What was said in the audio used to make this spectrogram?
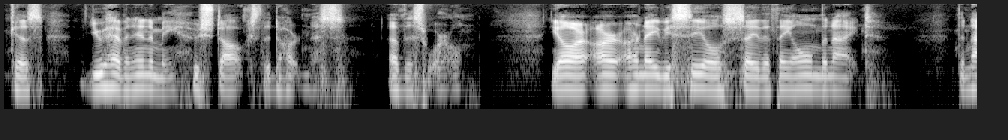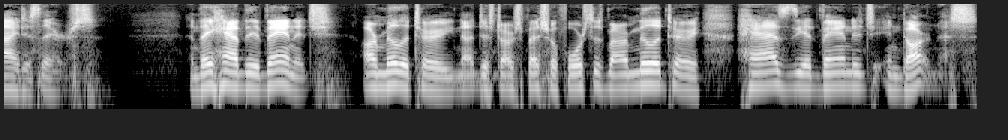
because you have an enemy who stalks the darkness of this world. You our, our, our Navy SEALs say that they own the night. The night is theirs. And they have the advantage our military, not just our special forces, but our military has the advantage in darkness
